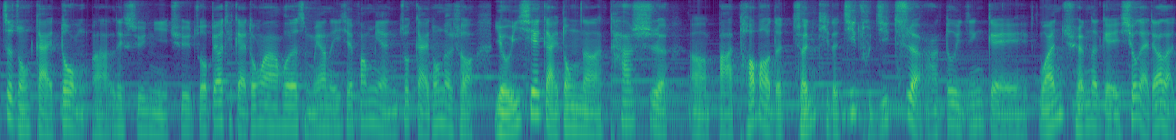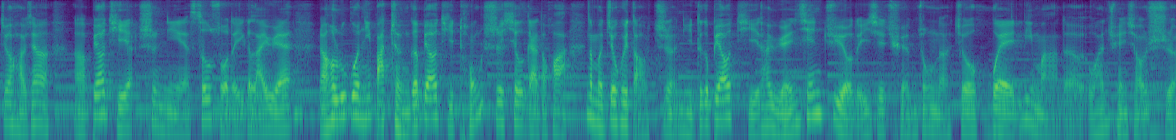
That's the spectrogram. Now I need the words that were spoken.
这种改动啊，类似于你去做标题改动啊，或者什么样的一些方面，你做改动的时候，有一些改动呢，它是呃把淘宝的整体的基础机制啊都已经给。完全的给修改掉了，就好像啊，标题是你搜索的一个来源，然后如果你把整个标题同时修改的话，那么就会导致你这个标题它原先具有的一些权重呢，就会立马的完全消失。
